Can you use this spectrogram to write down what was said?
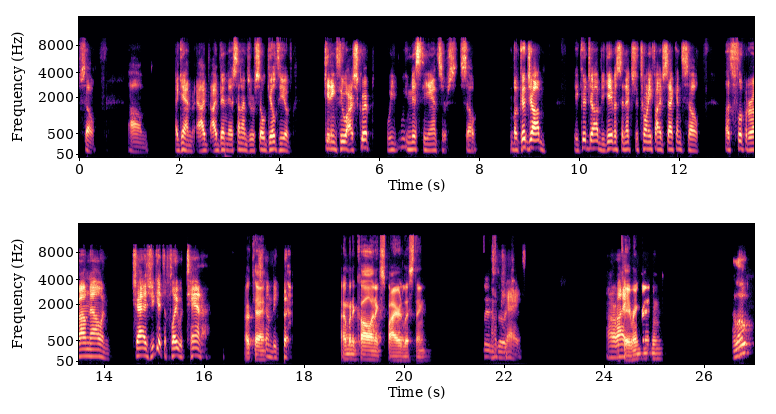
So, um, again, I've, I've been there. Sometimes we're so guilty of getting through our script, we, we miss the answers. So, but good job. You good job. You gave us an extra 25 seconds. So let's flip it around now. And Chaz, you get to play with Tanner. Okay. It's going to be good. I'm gonna call an expired listing. Let's do it. Okay. All right. Okay, ring ring. Hello?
